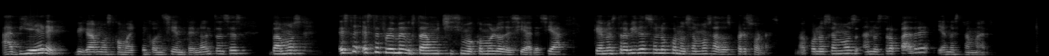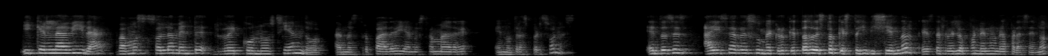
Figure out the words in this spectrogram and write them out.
adhiere, digamos, como el inconsciente, ¿no? Entonces, vamos, este, este Freud me gustaba muchísimo cómo lo decía, decía que en nuestra vida solo conocemos a dos personas, ¿no? Conocemos a nuestro padre y a nuestra madre. Y que en la vida vamos solamente reconociendo a nuestro padre y a nuestra madre en otras personas. Entonces, ahí se resume, creo que todo esto que estoy diciendo, este Freud lo pone en una frase, ¿no?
